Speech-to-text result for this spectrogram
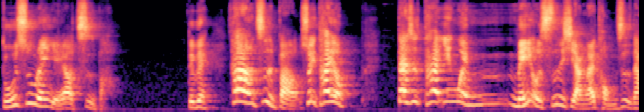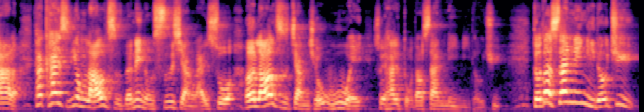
读书人也要自保，对不对？他要自保，所以他又，但是他因为没有思想来统治他了，他开始用老子的那种思想来说，而老子讲求无为，所以他就躲到山林里头去，躲到山林里头去，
